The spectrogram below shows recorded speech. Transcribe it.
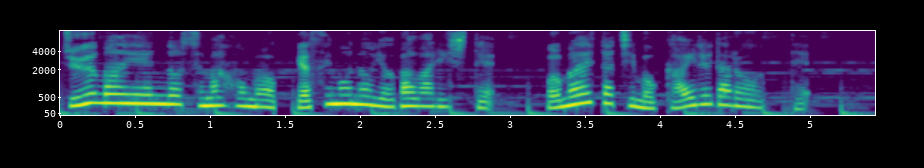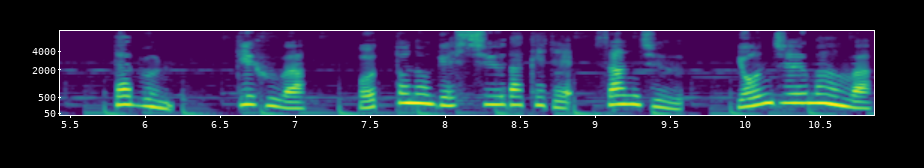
10万円のスマホも安物呼ばわりして、お前たちも買えるだろうって。多分、義父は、夫の月収だけで30、40万は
